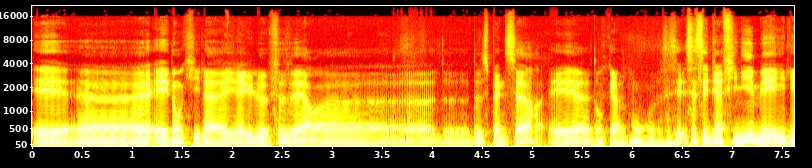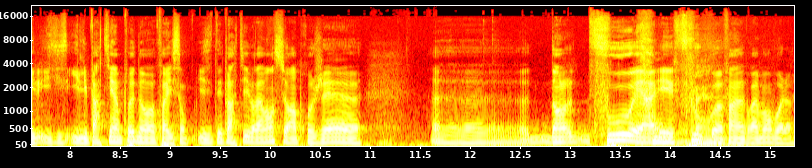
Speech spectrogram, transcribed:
Et, euh, et, donc il a, il a eu le feu vert euh, de, de, Spencer et euh, donc bon ça s'est bien fini mais il est, il, il est parti un peu dans enfin ils, sont, ils étaient partis vraiment sur un projet dans, fou et, flou quoi enfin vraiment voilà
